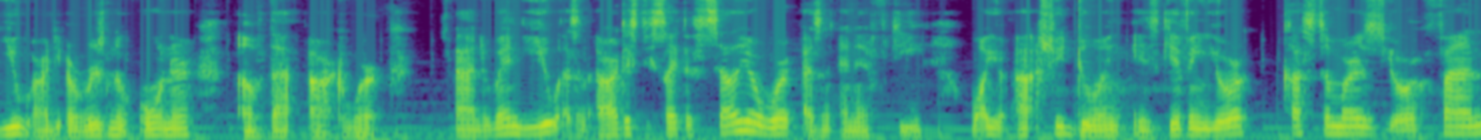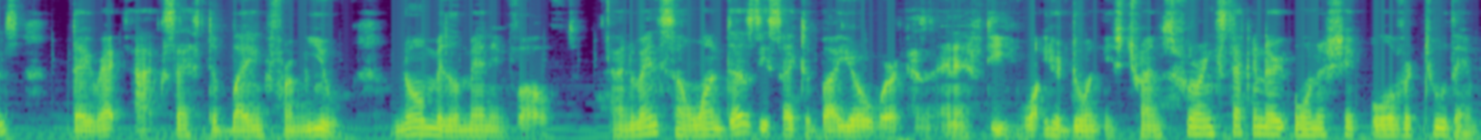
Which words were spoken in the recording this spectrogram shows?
you are the original owner of that artwork. And when you as an artist decide to sell your work as an NFT, what you're actually doing is giving your customers, your fans, direct access to buying from you, no middlemen involved. And when someone does decide to buy your work as an NFT, what you're doing is transferring secondary ownership over to them.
